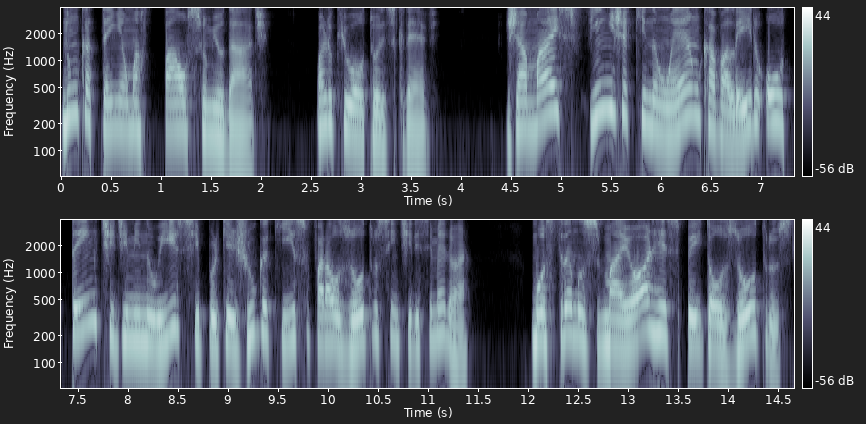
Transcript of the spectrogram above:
Nunca tenha uma falsa humildade. Olha o que o autor escreve. Jamais finja que não é um cavaleiro ou tente diminuir-se porque julga que isso fará os outros sentirem-se melhor. Mostramos maior respeito aos outros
